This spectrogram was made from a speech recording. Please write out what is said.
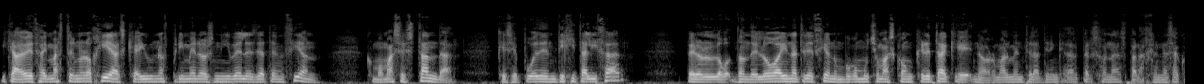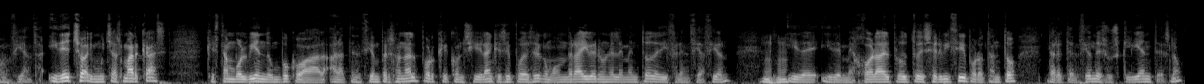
Y cada vez hay más tecnologías que hay unos primeros niveles de atención como más estándar que se pueden digitalizar pero donde luego hay una atención un poco mucho más concreta que normalmente la tienen que dar personas para generar esa confianza. Y de hecho hay muchas marcas que están volviendo un poco a, la atención personal porque consideran que se puede ser como un driver, un elemento de diferenciación y, de, y de mejora del producto y servicio y por lo tanto de retención de sus clientes. ¿no?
